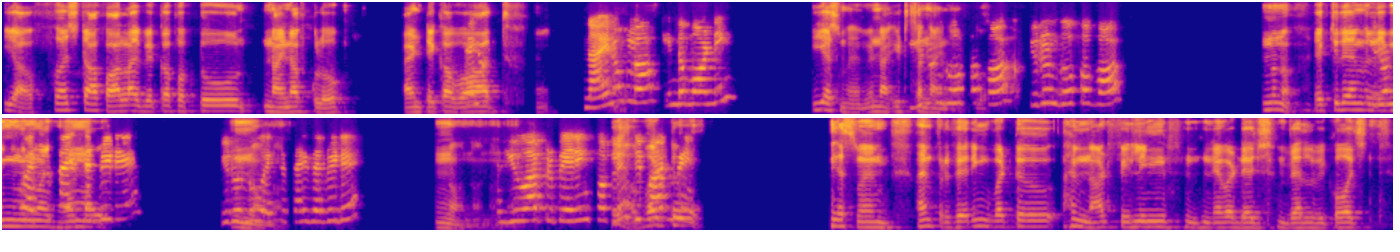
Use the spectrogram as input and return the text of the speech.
Yeah, first of all, I wake up up to nine o'clock and take a bath. Nine o'clock in the morning. Yes, ma'am. It's You a don't nine go for o'clock. walk. You don't go for walk. No, no. Actually, I'm You don't living in my home. every day. You don't No, do exercise every day. No, no, no. And you are preparing for police Yeah, but uh, department. Yes, ma'am. I'm preparing, but uh, I'm not feeling nowadays well because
